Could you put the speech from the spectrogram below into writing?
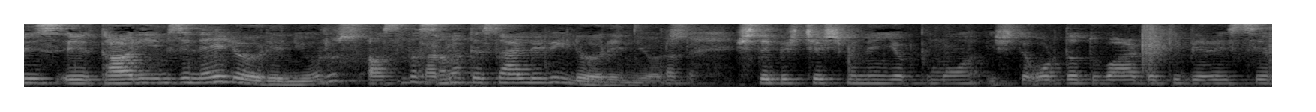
biz e, tarihimizi neyle öğreniyoruz? Aslında Tabii. sanat eserleriyle öğreniyoruz. Tabii. İşte bir çeşmenin yapımı, işte orada duvardaki bir resim.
